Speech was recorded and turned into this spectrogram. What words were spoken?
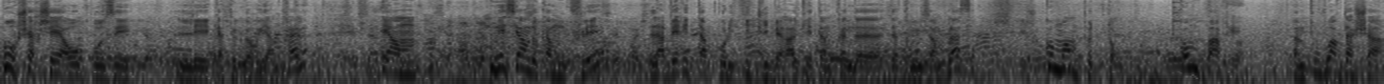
pour chercher à opposer les catégories entre elles et en essayant de camoufler la véritable politique libérale qui est en train d'être mise en place. Comment peut-on comparer un pouvoir d'achat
